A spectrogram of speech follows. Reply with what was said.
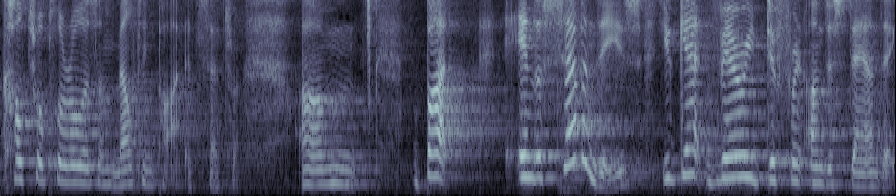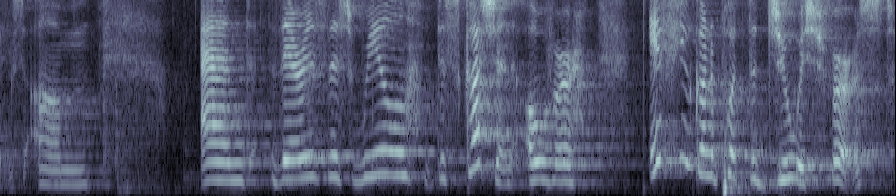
Cultural pluralism, melting pot, etc. Um, but in the 70s, you get very different understandings. Um, and there is this real discussion over if you're going to put the Jewish first,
